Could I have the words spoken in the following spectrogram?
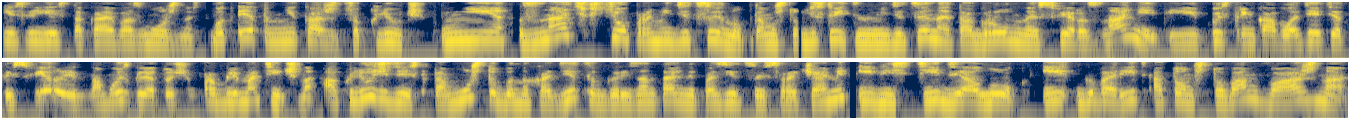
если есть такая возможность. Вот это мне кажется, ключ. Не знать все про медицину, потому что действительно медицина – это огромная сфера знаний, и быстренько овладеть этой сферой, на мой взгляд, очень проблематично. А ключ здесь к тому, чтобы находиться в горизонтальной позиции с врачами и вести диалог, и говорить о том, что вам важно,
